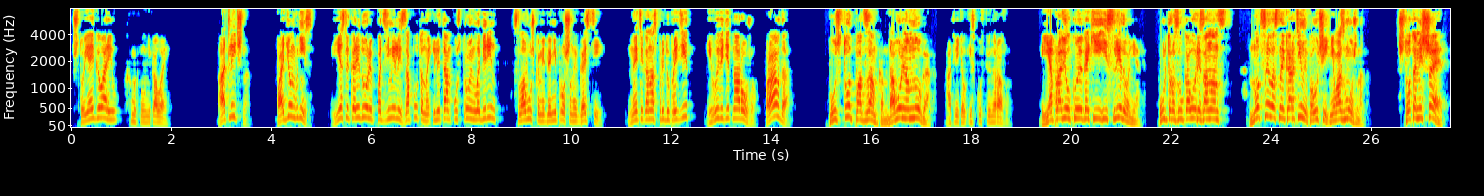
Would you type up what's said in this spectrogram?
Что я и говорил, хмыкнул Николай. Отлично. Пойдем вниз. Если коридоры подземелий запутаны или там устроен лабиринт с ловушками для непрошенных гостей, Нетика нас предупредит и выведет наружу. Правда? Пустот под замком довольно много, ответил искусственный разум. Я провел кое-какие исследования. Ультразвуковой резонанс. Но целостной картины получить невозможно. Что-то мешает.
